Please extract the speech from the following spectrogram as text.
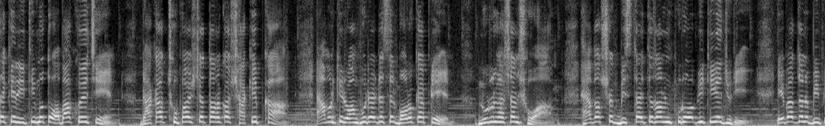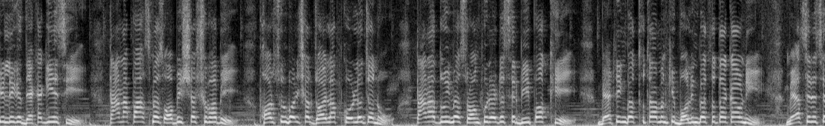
দেখে রীতিমতো অবাক হয়েছেন, ঢাকার সুপারস্টার তারকা শাকিব খান, এমনকি রংপুর রাইডার্সের বড় ক্যাপ্টেন নুরুল হাসান সোহান হ্যাঁ দর্শক, বিস্তারিত জানান পুরো ভিটিএ জুড়ি। এবার যেন বিপিএল লিগে দেখা গিয়েছে, টানা পাঁচ ম্যাচ অবিশ্বাস্যভাবে ফরচুন বরিশাল জয়লাভ করলেও যেন টানা দুই ম্যাচ রংপুর রাইডার্সের বিপক্ষে ব্যাটিং ব্যর্থতা এমনকি বোলিং ব্যর্থতার কারণে ম্যাচ হেরেছে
